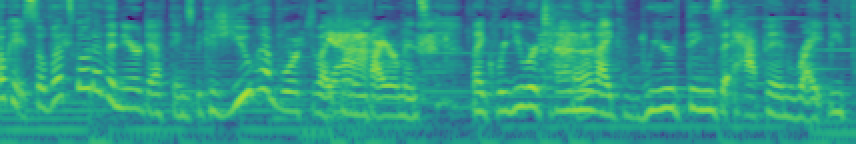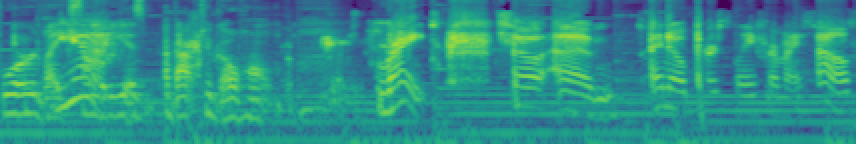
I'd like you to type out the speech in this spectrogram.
okay, so let's go to the near death things because you have worked like in environments like where you were telling me like weird things that happen right before like Yeah. somebody is about to go home. Right. So um, I know personally for myself,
